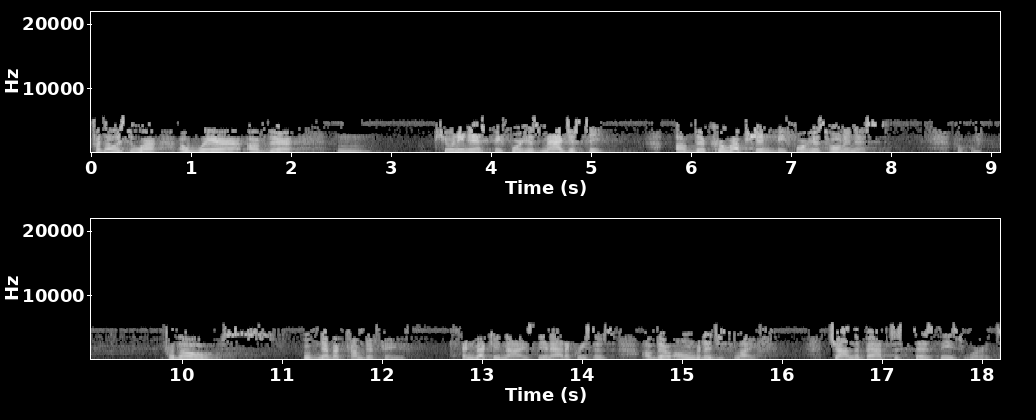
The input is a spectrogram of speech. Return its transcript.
for those who are aware of their hmm, puniness before His majesty, of their corruption before His holiness, for those who've never come to faith and recognize the inadequacies of their own religious life, John the Baptist says these words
